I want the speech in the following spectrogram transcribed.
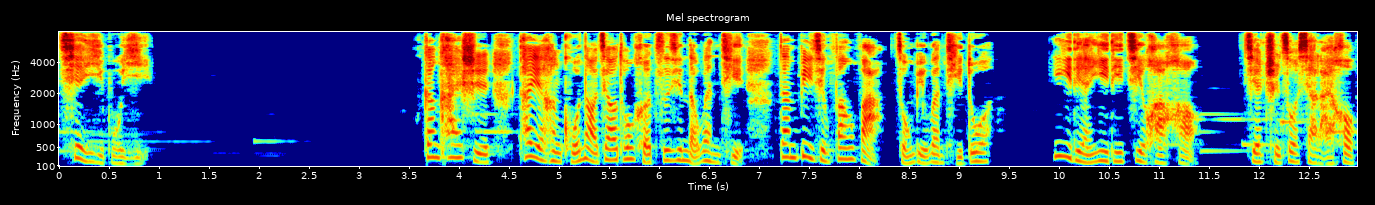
惬意不已。刚开始他也很苦恼交通和资金的问题，但毕竟方法总比问题多。一点一滴计划好，坚持做下来后，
